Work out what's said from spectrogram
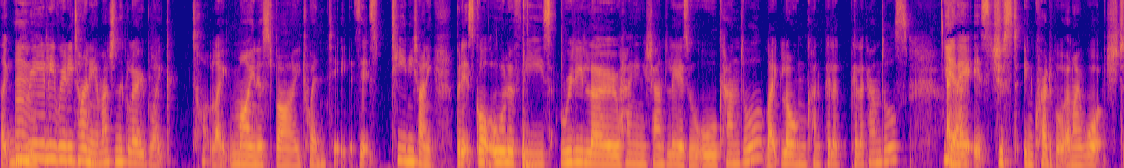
like Hmm. really, really tiny. Imagine the globe like t- like minus by twenty. It's, it's teeny tiny, but it's got all of these really low hanging chandeliers with all candle, like long kind of pillar pillar candles. And Yeah. they, it's just incredible. And I watched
